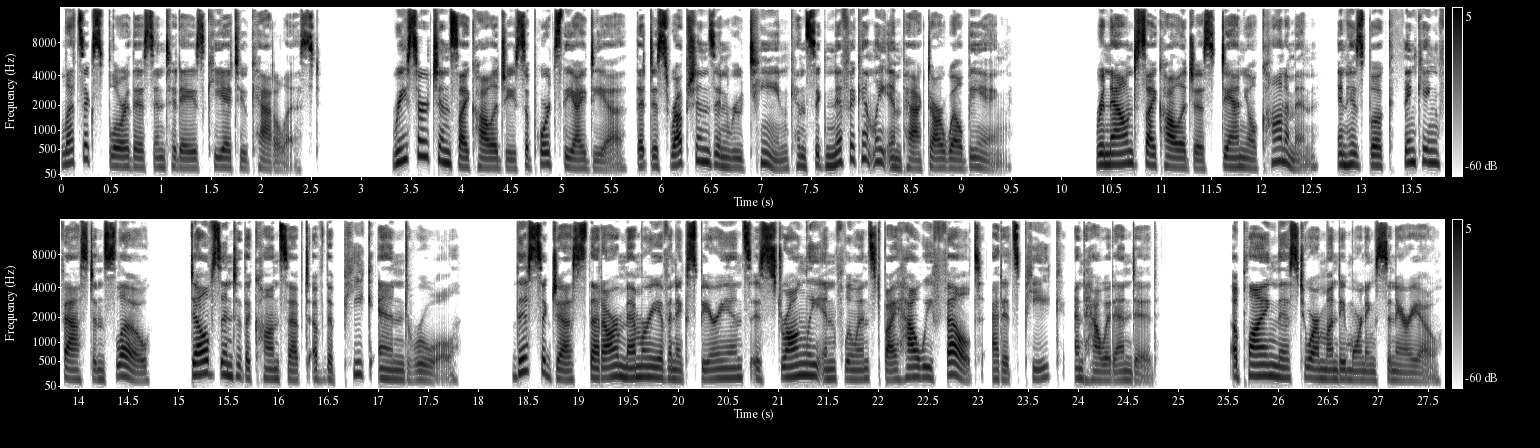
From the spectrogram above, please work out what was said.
Let's explore this in today's Kyetu Catalyst. Research in psychology supports the idea that disruptions in routine can significantly impact our well being. Renowned psychologist Daniel Kahneman, in his book Thinking Fast and Slow, delves into the concept of the peak end rule. This suggests that our memory of an experience is strongly influenced by how we felt at its peak and how it ended. Applying this to our Monday morning scenario,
